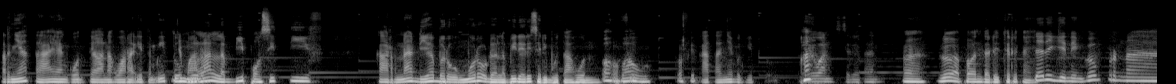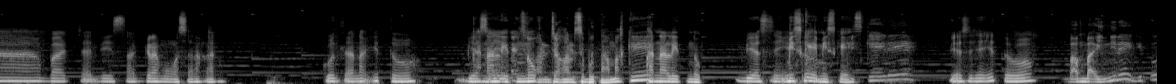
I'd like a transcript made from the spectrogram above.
Ternyata yang kuntilanak warna hitam itu Jemur. malah lebih positif karena dia berumur udah lebih dari seribu tahun. Oh wow. Covid. Katanya begitu. Hah? Wan, ceritain. Eh, lu apaan tadi ceritanya? Jadi gini, gue pernah baca di Instagram masyarakat kuntilanak itu Karena biasanya lit- Eh, Nuk. jangan, jangan sebut nama ke. Karena litnuk. biasanya Miske, itu miske. Miske deh. biasanya itu Mbak-mbak ini deh gitu.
